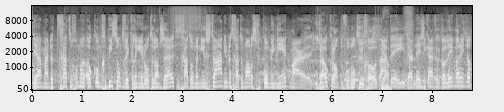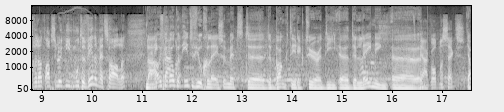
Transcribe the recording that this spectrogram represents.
Ja, maar dat gaat toch om, ook om gebiedsontwikkeling in Rotterdam-Zuid. Het gaat om een nieuw stadion, het gaat om alles gecombineerd. Maar jouw krant bijvoorbeeld, Hugo, het AD... daar lees ik eigenlijk alleen maar in dat we dat absoluut niet moeten willen met z'n allen. Nou, ik, heb ook me- een interview gelezen met de, de bankdirecteur... die eh, de lening... eh, Ja, Goldman Sachs. ja.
